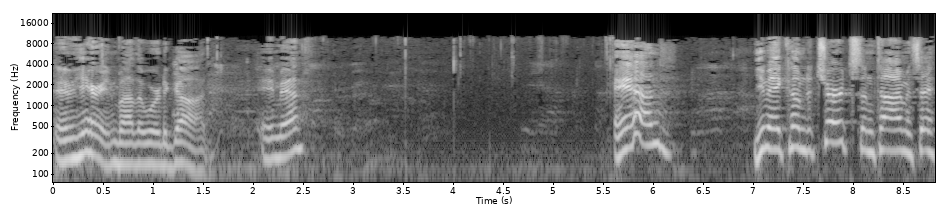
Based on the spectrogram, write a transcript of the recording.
and hearing by the Word of God. Amen? And you may come to church sometime and say,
